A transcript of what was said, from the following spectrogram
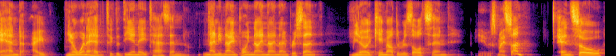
And I, you know, went ahead and took the DNA test and 99.999%, you know, it came out the results and it was my son. And so,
